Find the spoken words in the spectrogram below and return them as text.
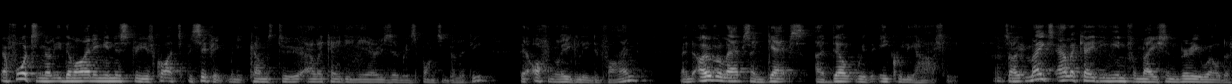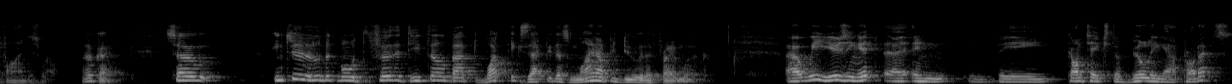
Now, fortunately, the mining industry is quite specific when it comes to allocating areas of responsibility. They're often legally defined, and overlaps and gaps are dealt with equally harshly. So it makes allocating information very well defined as well. Okay. So into a little bit more further detail about what exactly does MineRP do with the framework? Uh, we're using it uh, in the context of building our products,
